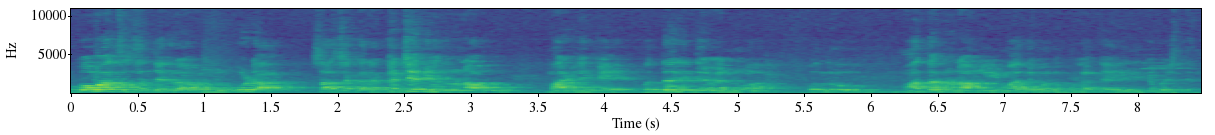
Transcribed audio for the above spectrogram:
ಉಪವಾಸ ಸತ್ಯಾಗ್ರಹವನ್ನು ಕೂಡ ಶಾಸಕರ ಕಚೇರಿ ಎದುರು ನಾವು ಮಾಡಲಿಕ್ಕೆ ಬದ್ಧರಿದ್ದೇವೆ ಅನ್ನುವ ಒಂದು ಮಾತನ್ನು ನಾನು ಈ ಮಾಧ್ಯಮದ ಮೂಲಕ ಹೇಳಲಿಕ್ಕೆ ಬಯಸ್ತೇನೆ.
